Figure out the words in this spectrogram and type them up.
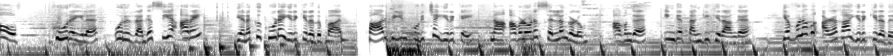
ஓ கூரையில ஒரு ரகசிய அறை? எனக்கு கூட இருக்கிறது பார். பார்வையின் பிடிச்ச இருக்கை நான் அவளோட செல்லங்களும் அவங்க இங்க தங்கிக்கிறாங்க எவ்வளவு அழகா இருக்கிறது.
